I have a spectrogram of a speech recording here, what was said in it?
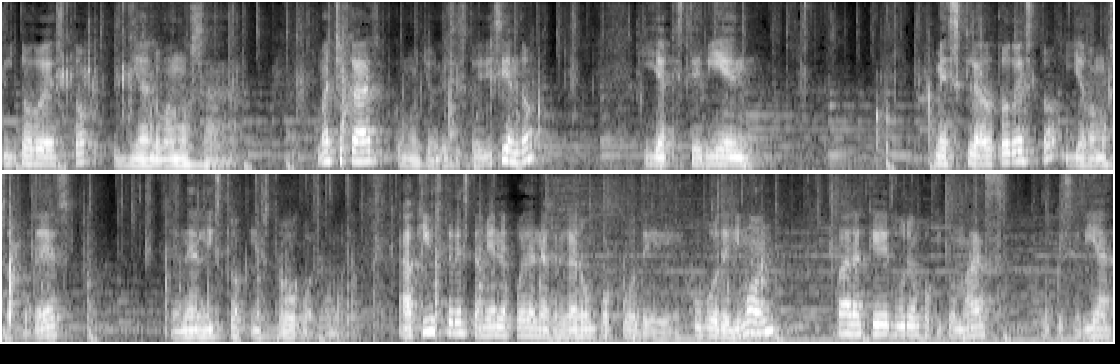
Y todo esto ya lo vamos a machacar como yo les estoy diciendo. Y ya que esté bien mezclado todo esto ya vamos a poder tener listo nuestro guacamole. Aquí ustedes también le pueden agregar un poco de jugo de limón para que dure un poquito más lo que sería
